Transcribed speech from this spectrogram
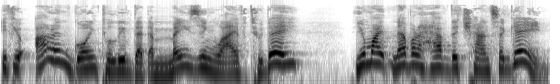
if you aren't going to live that amazing life today, you might never have the chance again.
